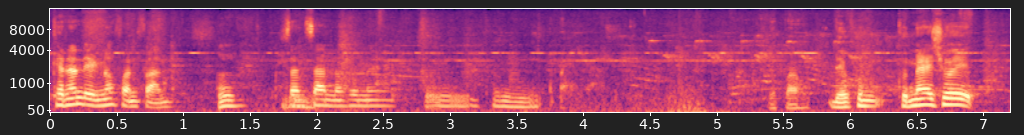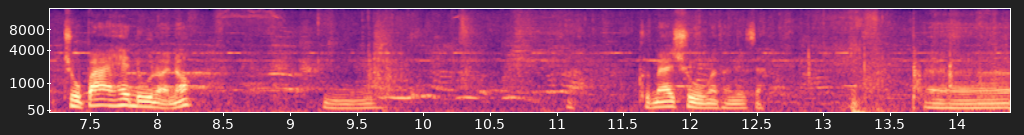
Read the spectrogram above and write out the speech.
แค่นั้นเองเนาะฝันฝันเออๆสั้นๆเนอะคุณแม่อืมเท่านั้น เดี๋ยวเปล่าเดี๋ยวคุณคุณแม่ช่วยชูป้ายให้ดูหน่อยเนาะอืมคุณแม่ชูมาทางนี้จ้ะเออ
